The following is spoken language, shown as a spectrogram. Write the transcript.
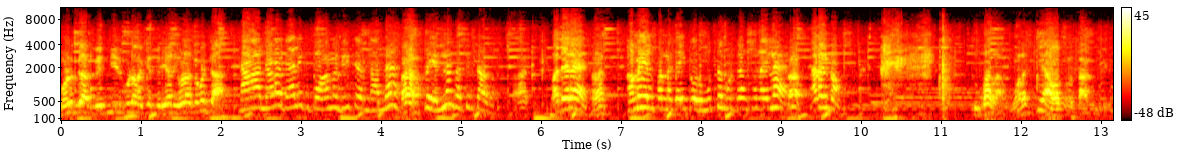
ஒழுங்கா வெந்நீர் கூட வைக்க தெரியாது. இவ்வளவு சமைச்சா? நான் நாள வேலைக்கு போகாம வீட்டுல இருந்தால. அப்ப எல்லாம் கத்துக்கிட்டாங்க மதர? சமையல் பண்ண கைக்கு ஒரு முத்தம் கொடுத்தேன்னு சொன்னேன்ல ஆ. நடக்கட்டும். சும்மாதான் உனக்கே அவசரம் தாங்க முடியும்.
